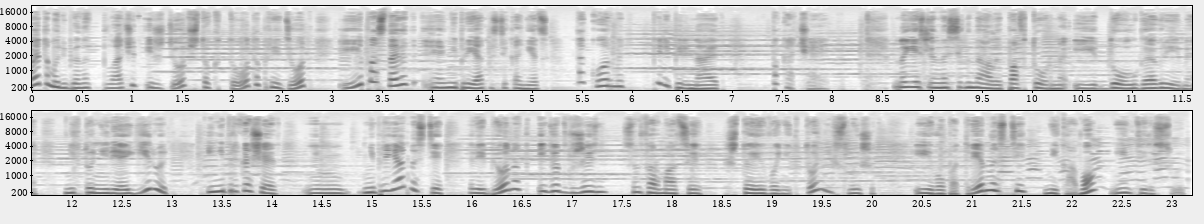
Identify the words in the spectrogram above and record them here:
Поэтому ребенок плачет и ждет, что кто-то придет и поставит э, неприятности конец, накормит, перепеленает, покачает. Но если на сигналы повторно и долгое время никто не реагирует и не прекращает неприятности, ребенок идет в жизнь с информацией, что его никто не слышит и его потребности никого не интересуют.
